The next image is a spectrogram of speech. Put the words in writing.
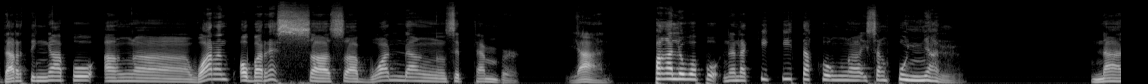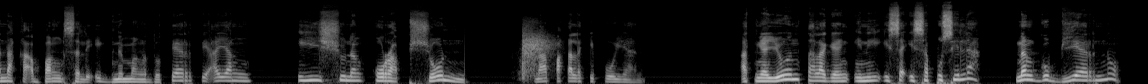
darating nga po ang ah, warrant of arrest sa, sa buwan ng September. Yan. Pangalawa po na nakikita kong ah, isang punyal na nakaabang sa liig ng mga Duterte ay ang issue ng korupsyon. Napakalaki po yan. At ngayon talagang iniisa-isa po sila ng gobyerno.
